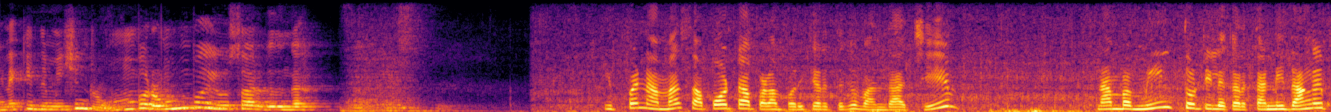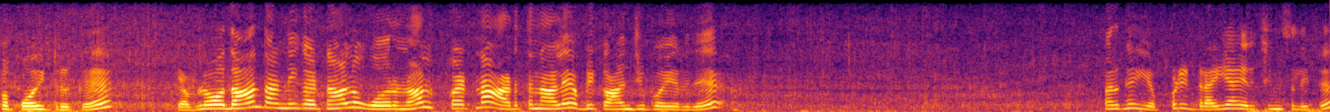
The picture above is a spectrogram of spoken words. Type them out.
எனக்கு இந்த மிஷின் ரொம்ப ரொம்ப யூஸாக இருக்குதுங்க. இப்போ நம்ம சப்போட்டா பழம் பொரிக்கிறதுக்கு வந்தாச்சு. நம்ம மீன் தொட்டியில் இருக்கிற தண்ணி தாங்க இப்போ போயிட்டுருக்கு. எவ்வளோ தான் தண்ணி கட்டினாலும் ஒரு நாள் கட்டினா அடுத்த நாளே அப்படி காஞ்சி போயிடுது பாருங்க எப்படி ட்ரை ஆயிருச்சுன்னு சொல்லிட்டு.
